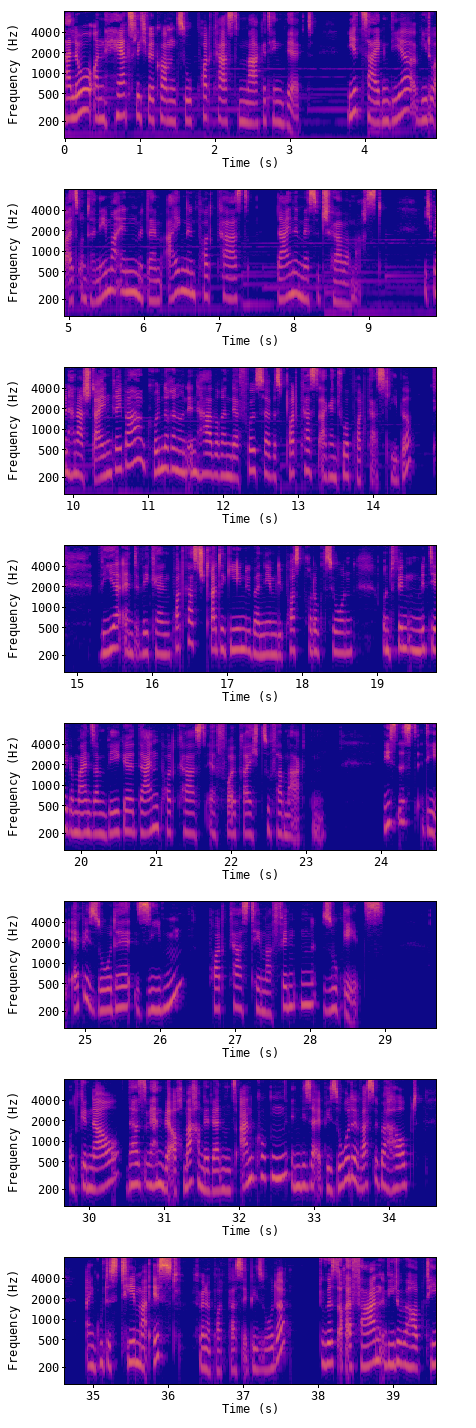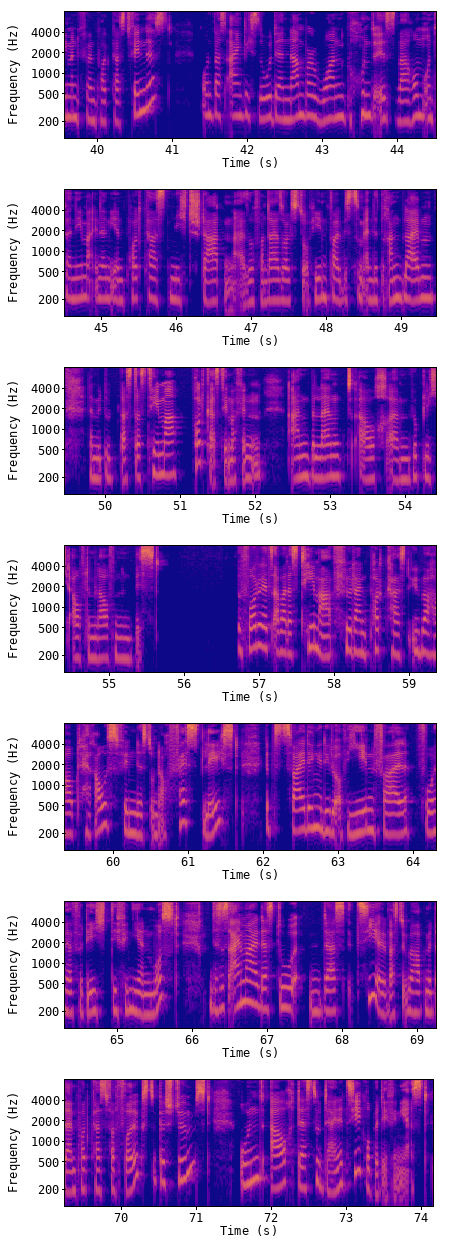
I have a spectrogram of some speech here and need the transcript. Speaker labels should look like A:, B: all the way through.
A: Hallo und herzlich willkommen zu Podcast Marketing wirkt. Wir zeigen dir, wie du als Unternehmerin mit deinem eigenen Podcast deine Message hörbar machst. Ich bin Hanna Steingräber, Gründerin und Inhaberin der Full-Service Podcast Agentur Podcast Liebe. Wir entwickeln Podcast-Strategien, übernehmen die Postproduktion und finden mit dir gemeinsam Wege, deinen Podcast erfolgreich zu vermarkten. Dies ist die Episode 7, Podcast-Thema Finden, so geht's. Und genau das werden wir auch machen. Wir werden uns angucken in dieser Episode, was überhaupt ein gutes Thema ist für eine Podcast-Episode. Du wirst auch erfahren, wie du überhaupt Themen für einen Podcast findest und was eigentlich so der Number One Grund ist, warum UnternehmerInnen ihren Podcast nicht starten. Also von daher solltest du auf jeden Fall bis zum Ende dranbleiben, damit du, was das Thema Podcast-Thema finden anbelangt, auch ähm, wirklich auf dem Laufenden bist. Bevor du jetzt aber das Thema für deinen Podcast überhaupt herausfindest und auch festlegst, gibt es zwei Dinge, die du auf jeden Fall vorher für dich definieren musst. Das ist einmal, dass du das Ziel, was du überhaupt mit deinem Podcast verfolgst, bestimmst und auch, dass du deine Zielgruppe definierst.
